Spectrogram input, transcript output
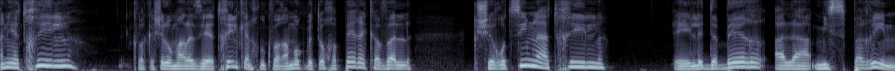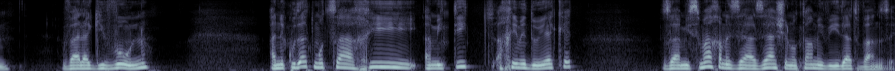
אני אתחיל, כבר קשה לומר לזה יתחיל, כי אנחנו כבר עמוק בתוך הפרק, אבל כשרוצים להתחיל אה, לדבר על המספרים ועל הגיוון, הנקודת מוצא הכי אמיתית, הכי מדויקת, זה המסמך המזעזע שנותר מוועידת ואנזה.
